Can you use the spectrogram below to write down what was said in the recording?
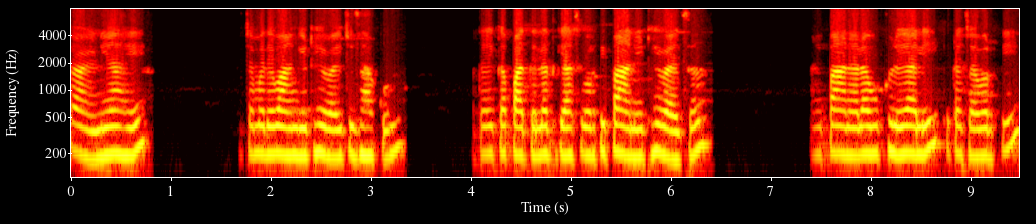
चाळणी आहे. त्याच्यामध्ये वांगी ठेवायची झाकून. आता एका पातेल्यात गॅसवरती पाणी ठेवायचं. आणि पाण्याला उकळी आली की त्याच्यावरती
